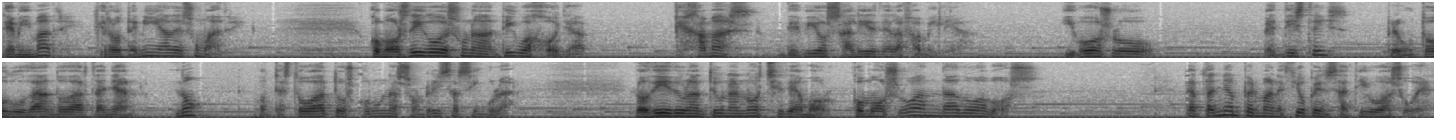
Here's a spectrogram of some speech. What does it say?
De mi madre, que lo tenía de su madre. Como os digo, es una antigua joya que jamás debió salir de la familia. ¿Y vos lo vendisteis? preguntó dudando D'Artagnan. No, contestó Athos con una sonrisa singular. Lo di durante una noche de amor, como os lo han dado a vos. D'Artagnan permaneció pensativo a su vez.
